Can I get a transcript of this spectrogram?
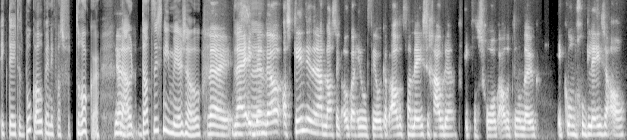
ik deed het boek open en ik was vertrokken. Ja. Nou, dat is niet meer zo. Nee, dus, nee, ik ben uh, wel als kind inderdaad las ik ook al heel veel. Ik heb altijd van lezen gehouden. Ik vond school ook altijd heel leuk. Ik kon goed lezen al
